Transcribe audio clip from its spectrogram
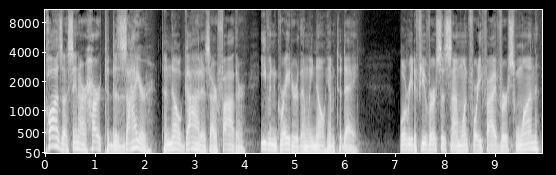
cause us in our heart to desire to know God as our Father, even greater than we know Him today. We'll read a few verses Psalm 145, verse 1.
